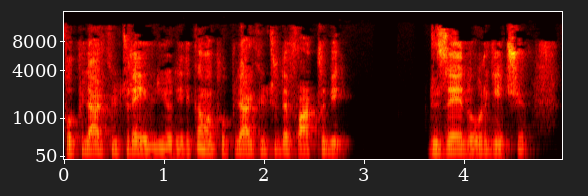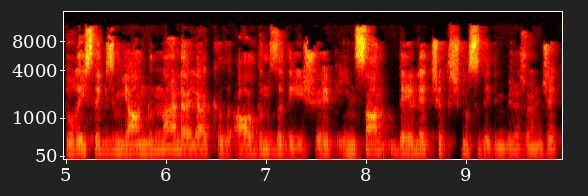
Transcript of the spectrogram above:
popüler kültüre evriliyor dedik ama popüler kültür de farklı bir düzeye doğru geçiyor. Dolayısıyla bizim yangınlarla alakalı algımız da değişiyor. Hep insan devlet çatışması dedim biraz önce.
